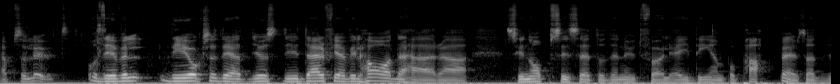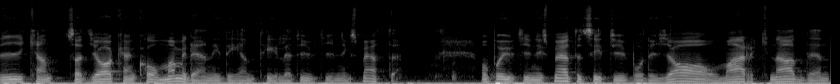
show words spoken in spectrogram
Absolut. Och det är väl det är också det att just det är därför jag vill ha det här uh, synopsiset och den utförliga idén på papper så att, vi kan, så att jag kan komma med den idén till ett utgivningsmöte. Och på utgivningsmötet sitter ju både jag och marknaden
